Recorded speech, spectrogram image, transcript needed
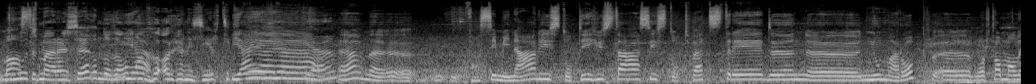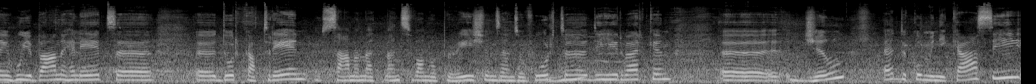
Doe het maar eens, hè, om dat allemaal georganiseerd te krijgen. Ja, ja, ja. ja. uh, van seminaries tot degustaties, tot wedstrijden, uh, noem maar op. Uh, wordt allemaal in goede banen geleid door Katrijn, samen met mensen van operations enzovoort mm die hier werken. Jill, de communicatie.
